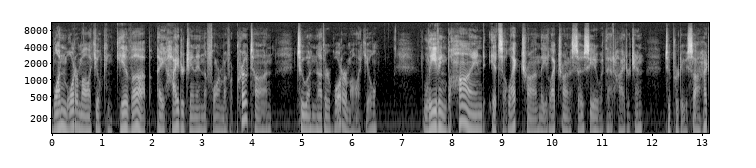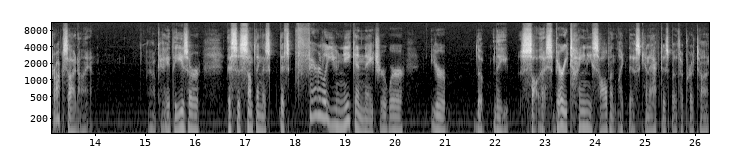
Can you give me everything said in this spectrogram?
one water molecule can give up a hydrogen in the form of a proton to another water molecule leaving behind its electron, the electron associated with that hydrogen, to produce a hydroxide ion. Okay, these are this is something that's that's fairly unique in nature where your the the a very tiny solvent like this can act as both a proton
